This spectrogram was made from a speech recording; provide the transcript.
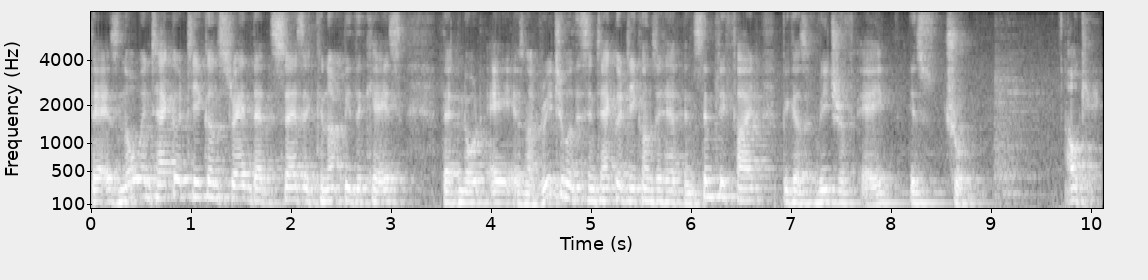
there is no integrity constraint that says it cannot be the case that node A is not reachable. This integrity constraint has been simplified because reach of A is true. Okay,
